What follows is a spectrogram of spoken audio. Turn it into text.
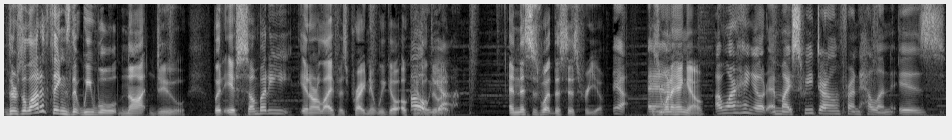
There's a lot of things that we will not do, but if somebody in our life is pregnant, we go, okay, I'll Oh, do yeah. it. And this is what this is for you. Yeah. Because you want to hang out. I want to hang out, and my sweet darling friend Helen is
